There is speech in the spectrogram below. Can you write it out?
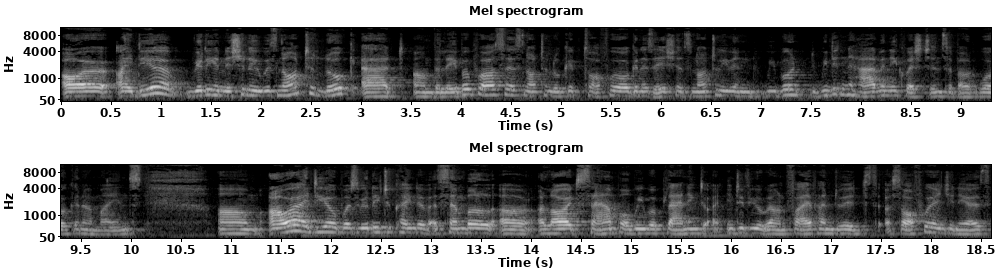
our idea really initially was not to look at um, the labor process, not to look at software organizations, not to even we weren't we didn't have any questions about work in our minds. Um, our idea was really to kind of assemble a, a, large sample. We were planning to interview around 500 uh, software engineers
